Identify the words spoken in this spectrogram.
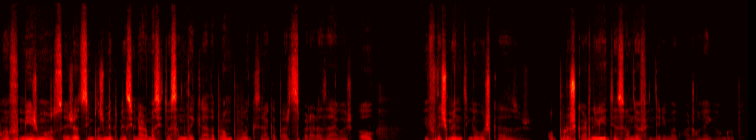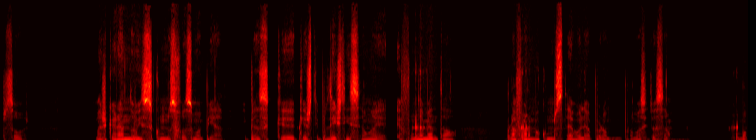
um eufemismo, seja de simplesmente mencionar uma situação delicada para um público que será capaz de separar as águas, ou, infelizmente, em alguns casos, ou por escárnio e intenção de ofender e magoar alguém ou um grupo de pessoas, mascarando isso como se fosse uma piada. E penso que, que este tipo de distinção é, é, fundamental para a forma como se deve olhar para, para uma situação. Bom,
